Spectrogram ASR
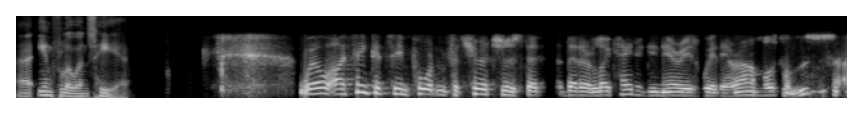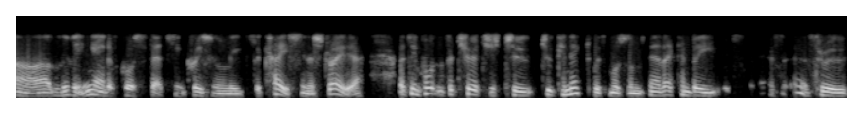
uh, influence here. Well, I think it's important for churches that, that are located in areas where there are Muslims uh, living, and of course that's increasingly the case in Australia. It's important for churches to, to connect with Muslims. Now, that can be through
